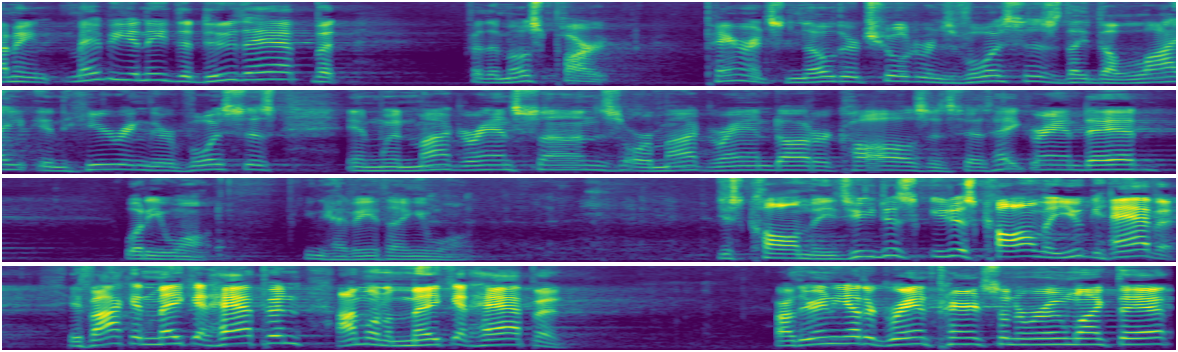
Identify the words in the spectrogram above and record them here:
I mean, maybe you need to do that, but for the most part, parents know their children's voices. They delight in hearing their voices. And when my grandsons or my granddaughter calls and says, Hey, granddad, what do you want? You can have anything you want. Just call me. You just, you just call me. You can have it. If I can make it happen, I'm going to make it happen. Are there any other grandparents in the room like that?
